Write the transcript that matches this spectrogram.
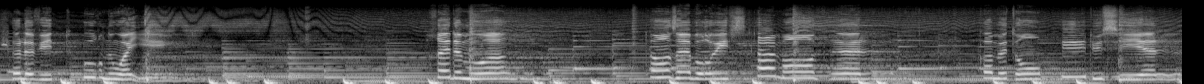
je le vis tournoyer. Près de moi, dans un bruissement d'ailes, comme tombé du ciel,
